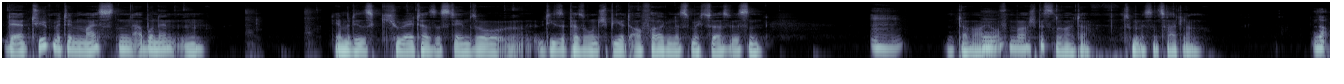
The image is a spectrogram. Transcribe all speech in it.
der Typ mit den meisten Abonnenten. Die haben ja dieses Curator-System, so äh, diese Person spielt auch folgendes, möchtest du das wissen? Mhm. Und da war er Mhm. offenbar Spitzenreiter, zumindest eine Zeit lang. No.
